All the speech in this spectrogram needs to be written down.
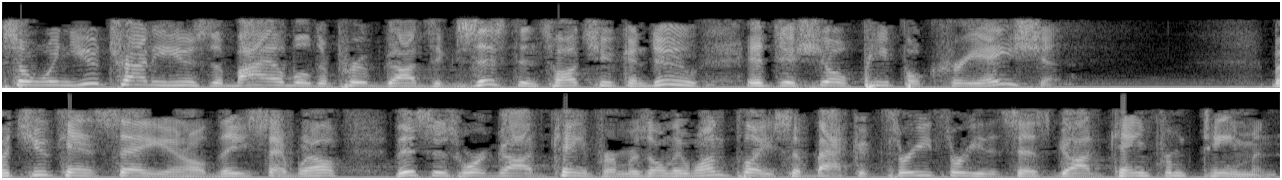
So when you try to use the Bible to prove God's existence, what you can do is just show people creation. But you can't say, you know, they say, well, this is where God came from. There's only one place, Habakkuk 3 3, that says God came from Teman.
